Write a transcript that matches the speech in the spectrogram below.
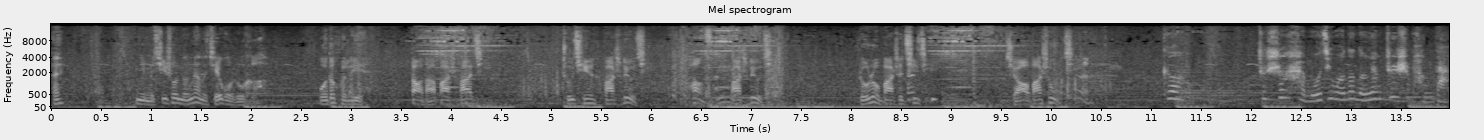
哎，你们吸收能量的结果如何？我的魂力到达八十八级，竹青八十六级，胖子八十六级，柔柔八十七级，小奥八十五级。哥，这深海魔鲸王的能量真是庞大，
